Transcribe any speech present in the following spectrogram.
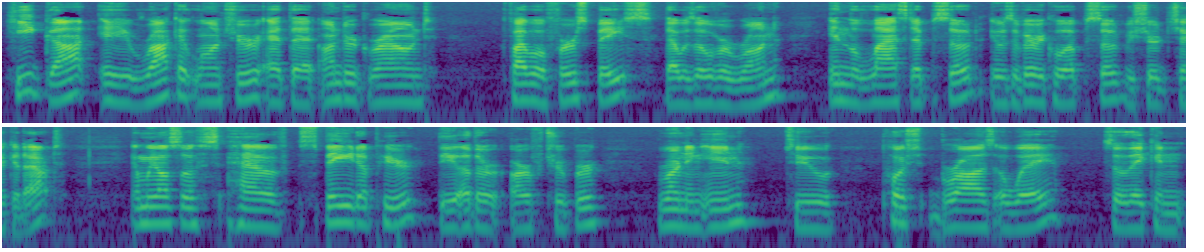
He got a rocket launcher at that underground 501st base that was overrun in the last episode. It was a very cool episode. Be sure to check it out. And we also have Spade up here, the other ARF trooper, running in to push Braz away so they can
